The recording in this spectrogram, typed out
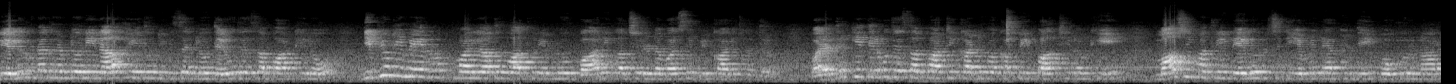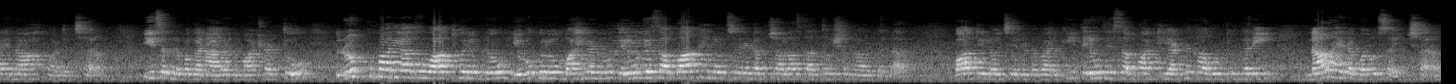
నెల్లూరు నగరంలోని నలభై ఐదు డివిజన్లో తెలుగుదేశం పార్టీలో డిప్యూటీ మేయర్ రూప్మాల్ యాదవ్ ఆధ్వర్యంలో భారీగా చేరిన వైసీపీ కార్యకర్తలు. వారందరికీ తెలుగుదేశం పార్టీ కండువ కప్పి పార్టీలోకి మాజీ మంత్రి నెల్లూరు సిటీ ఎమ్మెల్యే అభ్యర్థి బొగ్గురు నారాయణ ఆహ్వానించారు. ఈ సందర్భంగా నారాయణ మాట్లాడుతూ రూప్ కుమార్ యాదవ్ ఆధ్వర్యంలో యువకులు మహిళలు తెలుగుదేశం పార్టీలో చేరడం చాలా సంతోషంగా ఉందన్నారు. పార్టీలో చేరిన వారికి తెలుగుదేశం పార్టీ అండగా ఉంటుందని నారాయణ భరోసా ఇచ్చారు.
